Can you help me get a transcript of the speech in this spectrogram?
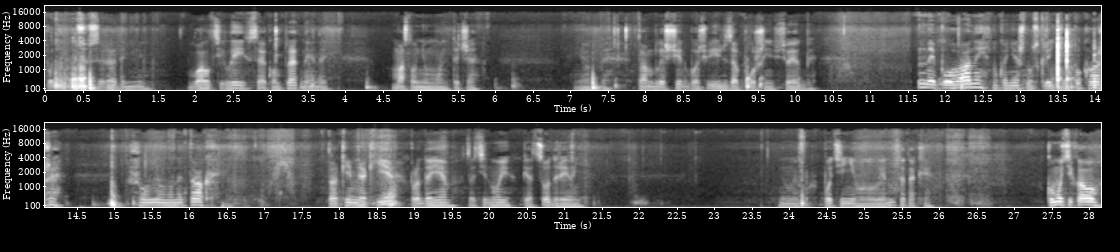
Подивимося всередині він. Вал цілий, все комплектне, масло в ньому тече. Якби. Там блищить, бач, і за поршень, все якби непоганий. Ну, звісно, вскриття покаже, що в ньому не так. Таким як є, продаємо за ціною 500 гривень. Ну, Ми по ціні голови. Ну, це таке. Кому цікаво,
